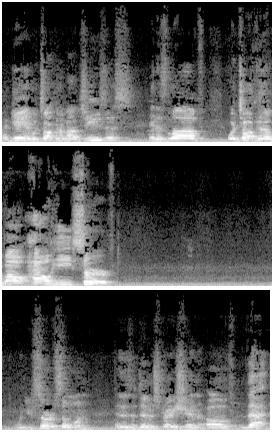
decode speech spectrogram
Again, we're talking about Jesus and his love. We're talking about how he served. When you serve someone, it is a demonstration of that.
